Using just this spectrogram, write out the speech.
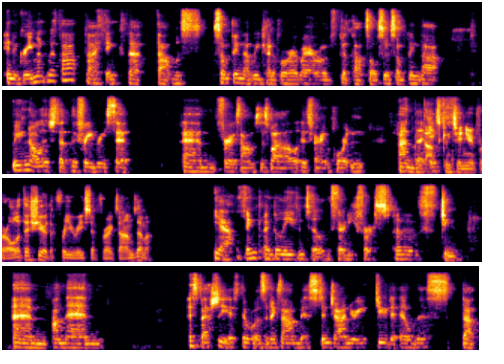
in agreement with that, but I think that that was something that we kind of were aware of. But that's also something that we acknowledge that the free resit um, for exams as well is very important and, and that's continuing for all of this year, the free resit for exams, Emma. Yeah, I think I believe until the 31st of June. Um, and then especially if there was an exam missed in January due to illness, that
